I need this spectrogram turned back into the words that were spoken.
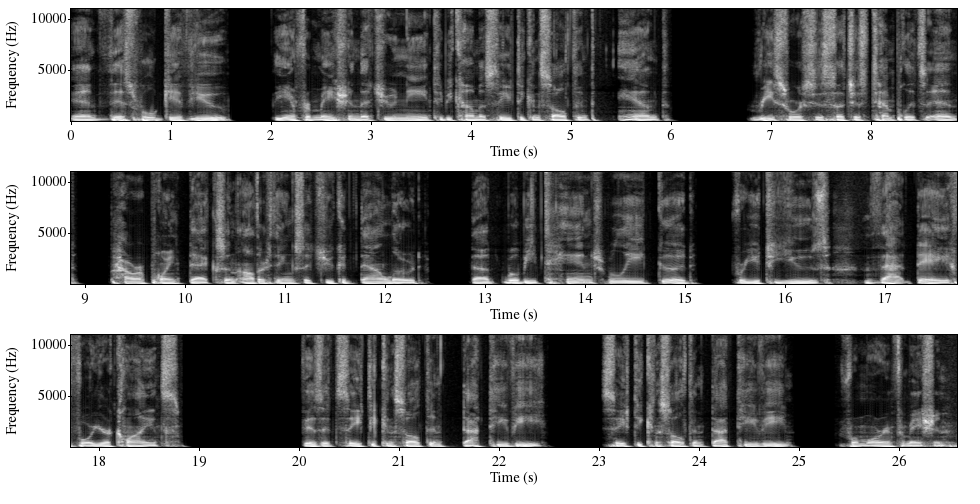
And this will give you the information that you need to become a safety consultant and resources such as templates and PowerPoint decks and other things that you could download that will be tangibly good for you to use that day for your clients. Visit safetyconsultant.tv, safetyconsultant.tv for more information.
